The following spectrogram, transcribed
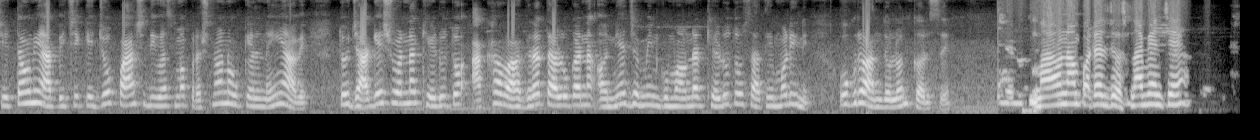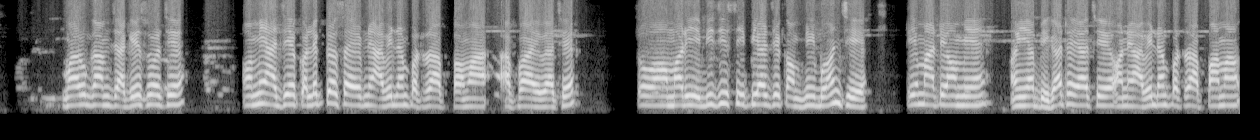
ચેતવણી આપી છે કે જો પાંચ દિવસમાં પ્રશ્નોનો ઉકેલ નહીં આવે, તો જાગેશ્વરના ખેડૂતો આખા વાઘરા તાલુકાના અન્ય જમીન ગુમાવનાર ખેડૂતો સાથે મળીને ઉગ્ર આંદોલન કરશે. મારું નામ પટેલ જ્યોત્સનાબેન છે. મારું ગામ જાગેશ્વર છે. અમે આજે કલેક્ટર સાહેબને આવેદન પત્ર આપવામાં, આપવા આવ્યા છે. તો અમારી એબીજી સીપીઆર જે કંપની બંધ છે, તે માટે અમે અહીંયા ભેગા થયા છે અને આવેદનપત્ર આપવામાં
